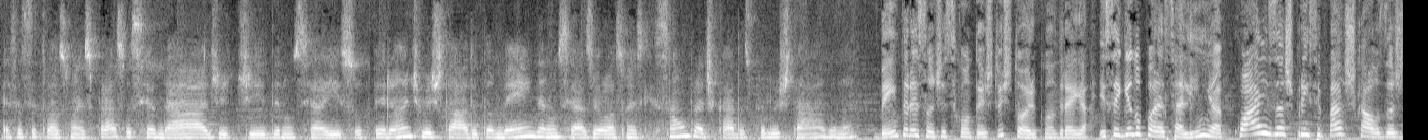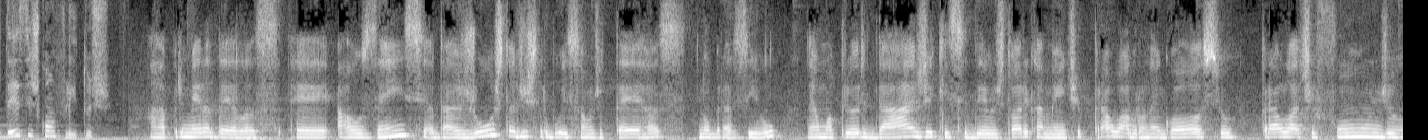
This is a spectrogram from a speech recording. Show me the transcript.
essas situações para a sociedade, de denunciar isso perante o Estado e também denunciar as violações que são praticadas pelo Estado, né? Bem interessante esse contexto histórico, Andréia. E seguindo por essa linha, quais as principais causas desses conflitos? A primeira delas é a ausência da justa distribuição de terras no Brasil, né, uma prioridade que se deu historicamente para o agronegócio, para o latifúndio,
